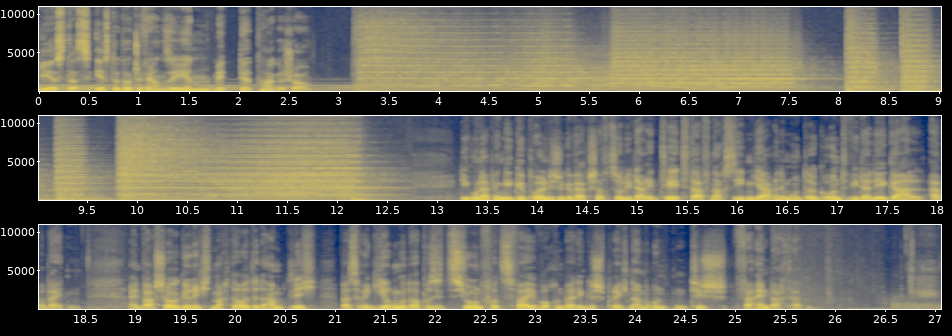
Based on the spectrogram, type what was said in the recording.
Hier ist das erste deutsche Fernsehen mit der Tagesschau. Die unabhängige polnische Gewerkschaft Solidarität darf nach sieben Jahren im Untergrund wieder legal arbeiten. Ein Warschauer Gericht machte heute amtlich, was Regierung und Opposition vor zwei Wochen bei den Gesprächen am runden Tisch vereinbart hatten.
